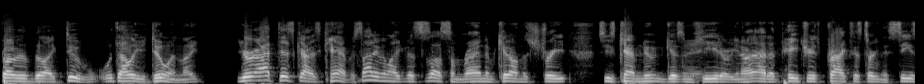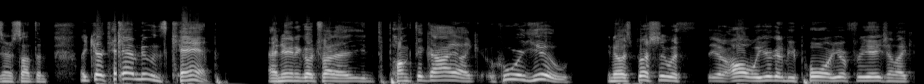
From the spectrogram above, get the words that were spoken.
probably be like, "Dude, what the hell are you doing? Like, you're at this guy's camp. It's not even like this is uh, some random kid on the street sees Cam Newton gives him right. heat, or you know, at a Patriots practice during the season or something. Like, you're at Cam Newton's camp, and you're gonna go try to, to punk the guy. Like, who are you? You know, especially with you know, oh well, you're gonna be poor. You're a free agent. Like,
